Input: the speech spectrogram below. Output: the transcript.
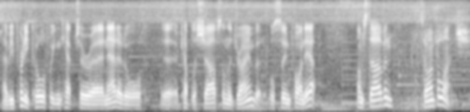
It'd be pretty cool if we can capture uh, an adit or uh, a couple of shafts on the drone, but we'll soon find out. I'm starving, time for lunch.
